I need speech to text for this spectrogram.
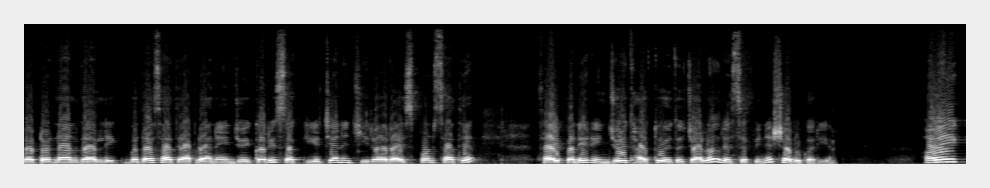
બટર નાન, ગાર્લિક બધા સાથે આપણે આને એન્જોય કરી શકીએ છીએ અને જીરા, રાઈસ પણ સાથે શાહી પનીર એન્જોય થતું હોય તો ચાલો રેસિપીને શરૂ કરીએ. હવે એક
